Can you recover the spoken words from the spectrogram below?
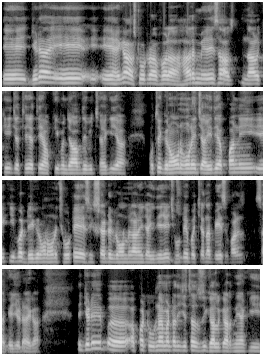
ਤੇ ਜਿਹੜਾ ਇਹ ਇਹ ਹੈਗਾ ਆਸਟ੍ਰੋਟਰਾਫ ਵਾਲਾ ਹਰ ਮੇਰੇ ਹਿਸਾਬ ਨਾਲ ਕੀ ਜਿੱਥੇ ਜਿੱਥੇ ਹਾਕੀ ਪੰਜਾਬ ਦੇ ਵਿੱਚ ਹੈਗੀ ਆ ਉੱਥੇ ਗਰਾਊਂਡ ਹੋਣੇ ਚਾਹੀਦੇ। ਆਪਾਂ ਨਹੀਂ ਇਹ ਕੀ ਵੱਡੇ ਗਰਾਊਂਡ ਹੋਣ ਛੋਟੇ ਸਿਕਸ ਸਾਈਡ ਗਰਾਊਂਡ ਲਗਾਉਣੇ ਚਾਹੀਦੇ ਜਿਹੜੇ ਛੋਟੇ ਬੱਚਿਆਂ ਦਾ ਬੇਸ ਬਣ ਸਕੇ ਜਿਹੜਾ ਹੈਗਾ। ਤੇ ਜਿਹੜੇ ਆਪਾਂ ਟੂਰਨਾਮੈਂਟਾਂ ਦੀ ਜਿੱਦਾਂ ਤੁਸੀਂ ਗੱਲ ਕਰਦੇ ਆ ਕਿ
